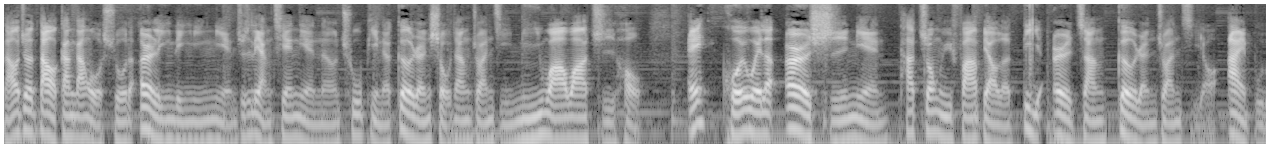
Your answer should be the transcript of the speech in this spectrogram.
然后就到刚刚我说的二零零零年，就是两千年呢，出品了个人首张专辑《泥娃娃》之后，哎，回违了二十年，他终于发表了第二张个人专辑哦，《爱不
